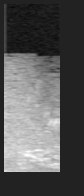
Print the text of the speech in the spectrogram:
Yeah.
